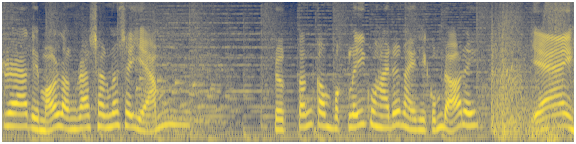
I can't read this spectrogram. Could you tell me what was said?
Ít ra thì mỗi lần ra sân nó sẽ giảm được tấn công vật lý của hai đứa này thì cũng đỡ đi. Yeah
